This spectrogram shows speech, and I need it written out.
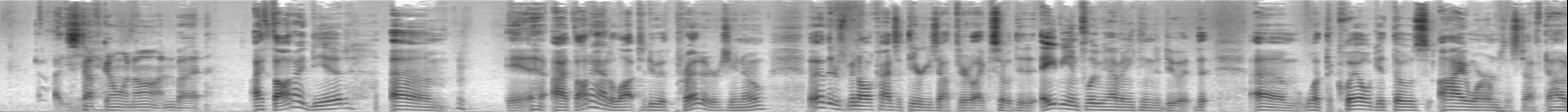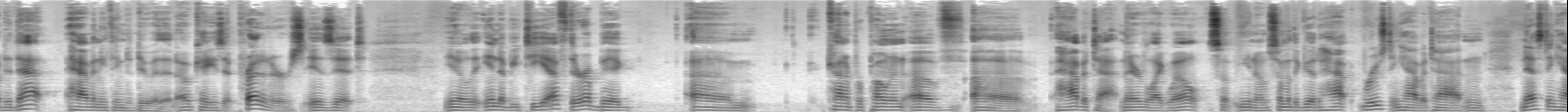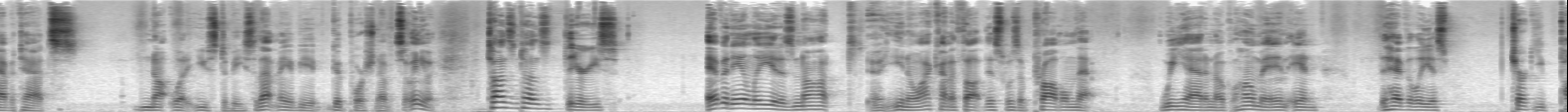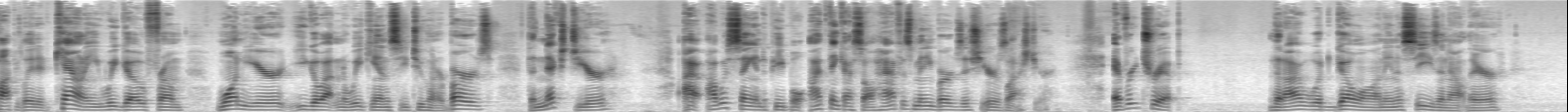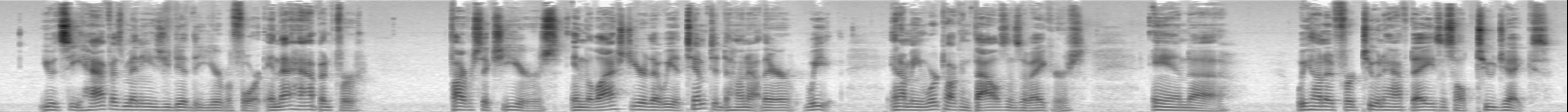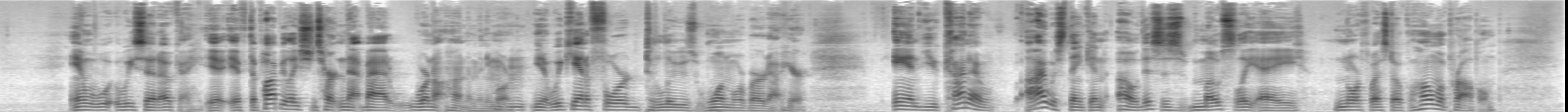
and stuff yeah. going on, but I thought I did. Um, I thought it had a lot to do with predators. You know, uh, there's been all kinds of theories out there. Like, so did avian flu have anything to do with it? Um, what the quail get those eye worms and stuff. Oh, did that have anything to do with it? Okay, is it predators? Is it, you know, the NWTF? They're a big um, kind of proponent of uh, habitat, and they're like, well, so you know, some of the good ha- roosting habitat and nesting habitats not what it used to be. So that may be a good portion of it. So anyway, tons and tons of theories. Evidently, it is not. Uh, you know, I kind of thought this was a problem that we had in Oklahoma. In, in the heaviest turkey populated county, we go from one year, you go out on the weekend and see 200 birds. The next year, I, I was saying to people, I think I saw half as many birds this year as last year. Every trip that I would go on in a season out there, you would see half as many as you did the year before. And that happened for five or six years. In the last year that we attempted to hunt out there, we and I mean we're talking thousands of acres, and uh, we hunted for two and a half days and saw two jakes, and w- we said, okay, if the population's hurting that bad, we're not hunting them anymore. Mm-hmm. You know, we can't afford to lose one more bird out here, and you kind of, I was thinking, oh, this is mostly a Northwest Oklahoma problem.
